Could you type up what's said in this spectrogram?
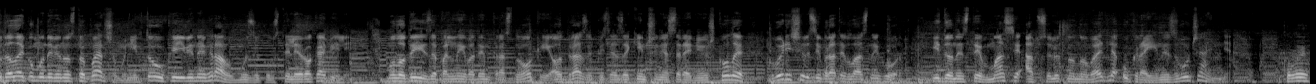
У далекому 91-му ніхто у Києві не грав музику в стилі рокабілі. Молодий і запальний Вадим Красноокий одразу після закінчення середньої школи вирішив зібрати власний гурт і донести в маси абсолютно нове для України звучання. Коли е,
